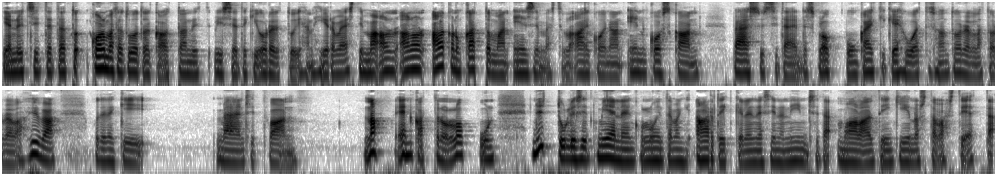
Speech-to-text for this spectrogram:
Ja nyt sitten tätä kolmatta tuotokautta on nyt vissi jotenkin odotettu ihan hirveästi. Mä olen, alkanut katsomaan ensimmäistä aikoinaan, en koskaan päässyt sitä edes loppuun. Kaikki kehuu, että se on todella, todella hyvä, mutta jotenkin mä en sitten vaan, no, en kattonut loppuun. Nyt tuli sitten mieleen, kun luin tämänkin artikkelin, ja siinä niin sitä maalailtiin kiinnostavasti, että,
